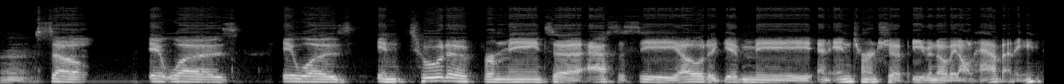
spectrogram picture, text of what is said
Mm. So it was it was intuitive for me to ask the CEO to give me an internship even though they don't have any.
